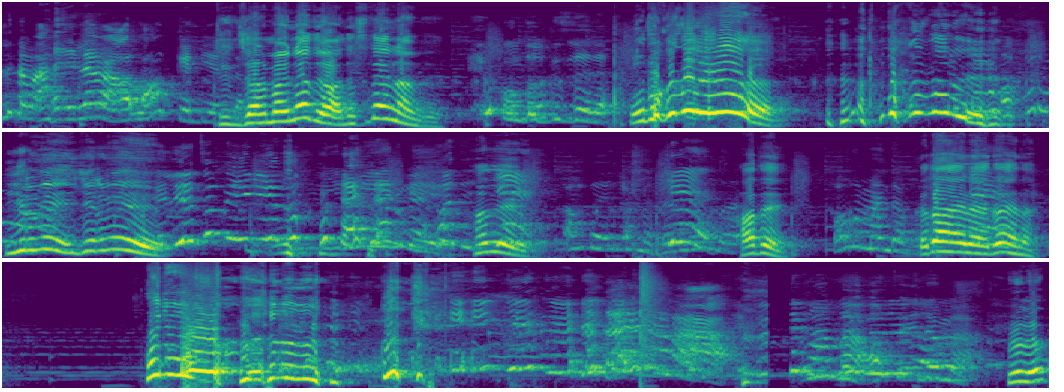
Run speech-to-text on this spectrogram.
Eleme, eleme Allah geliyor. Dincəlmək nədir ya? Neçə dənəmdir? 19 lira. 19 lira. 19 lira. 20, 20. Eliyordum, eliyordum. Hadi. Hadi. Ah da eleme. Gel. Hadi. Valla ben de bu. Hadi elə, hadi elə. Hadi. Eleme,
